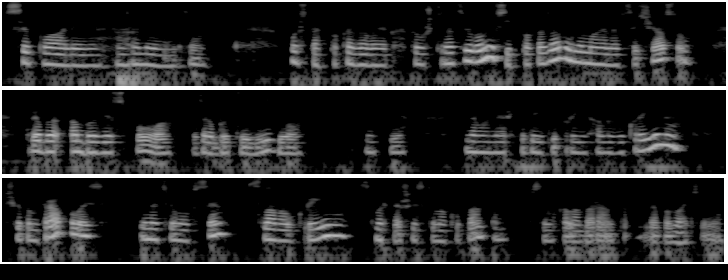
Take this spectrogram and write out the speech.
сипалії, гарненькі. Ось так показала, як трошки нацвіло. Не всіх показали, немає на все часу. Треба обов'язково зробити відео, які на мене орхідейки приїхали з України. Що там трапилось? І на цьому все. Слава Україні! Смерть рашистським окупантам, всім колаборантам. До побачення!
